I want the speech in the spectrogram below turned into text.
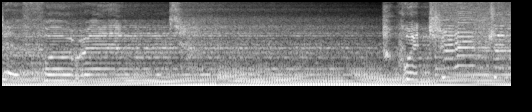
different. We're drifting.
